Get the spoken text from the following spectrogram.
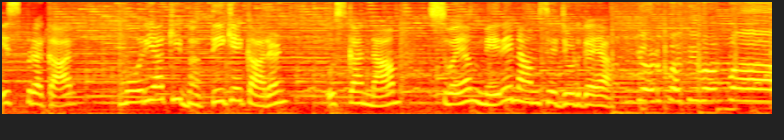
इस प्रकार मोरिया की भक्ति के कारण उसका नाम स्वयं मेरे नाम से जुड़ गया। गणपति बप्पा।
